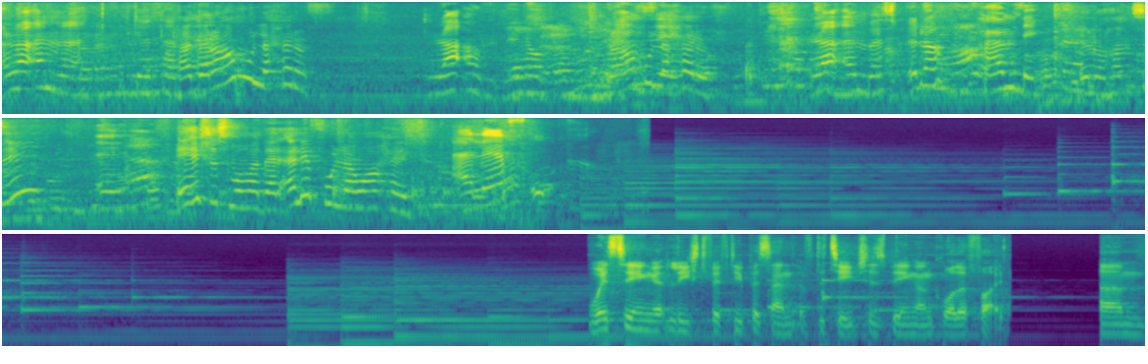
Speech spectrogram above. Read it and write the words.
رقم كسر هذا رقم ولا حرف؟ رقم له رقم ولا حرف؟ رقم بس له همزة له همزة؟ إيه ايش اسمه هذا الألف ولا واحد؟ ألف و- We're seeing at least 50% of the teachers being unqualified. Um,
